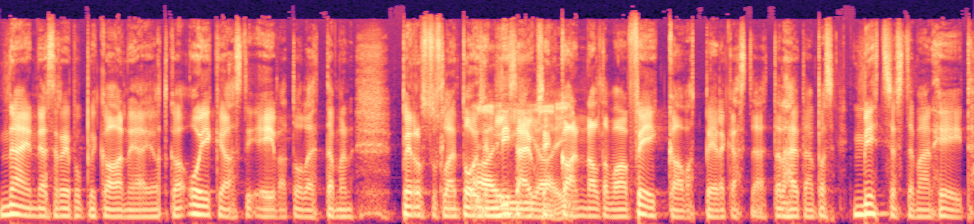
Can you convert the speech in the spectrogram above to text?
näennäisrepublikaaneja, jotka oikeasti eivät ole tämän perustuslain toisen ai, lisäyksen ai. kannalta, vaan feikkaavat pelkästään, että lähdetäänpäs metsästämään heitä.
